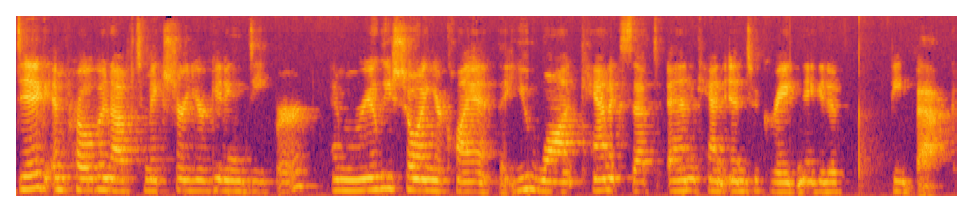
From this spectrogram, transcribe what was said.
Dig and probe enough to make sure you're getting deeper and really showing your client that you want, can accept, and can integrate negative feedback.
